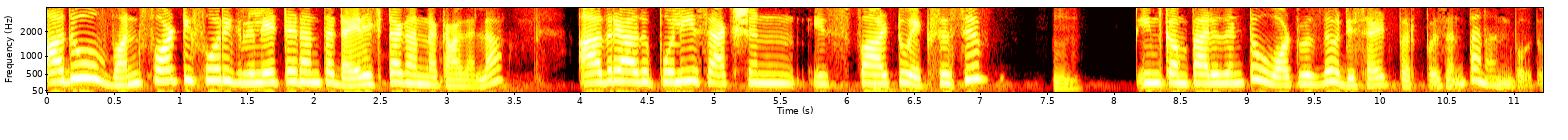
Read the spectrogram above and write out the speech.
ಅದು ಒನ್ ಫಾರ್ಟಿ ಫೋರ್ ರಿಲೇಟೆಡ್ ಅಂತ ಡೈರೆಕ್ಟ್ ಆಗಿ ಅನ್ನಕ್ಕಾಗಲ್ಲ. ಆದ್ರೆ ಅದು police action is far too excessive in comparison to what was the decide purpose ಅಂತ ಅನ್ಬಹುದು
